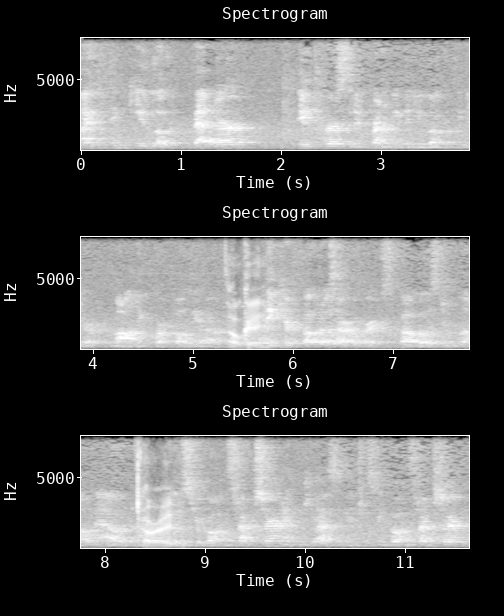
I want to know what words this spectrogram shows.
I think you look better in person in front of me than you look in your modeling portfolio. Okay. I think your photos are overexposed and blown out. And All right. Lose your bone structure, and I think you have some interesting bone structure.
